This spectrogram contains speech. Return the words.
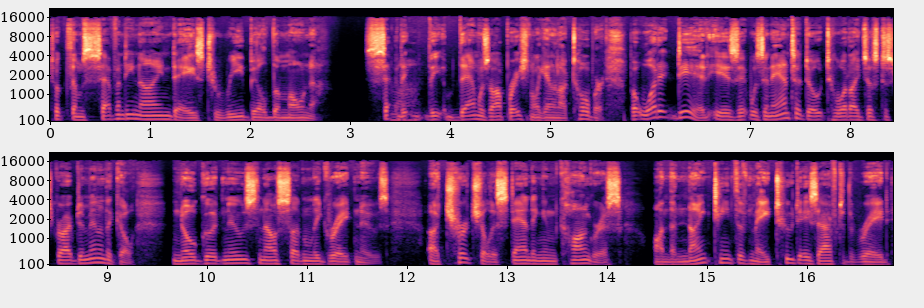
took them 79 days to rebuild the Möhne. Se- the, the dam was operational again in October. But what it did is it was an antidote to what I just described a minute ago. No good news, now suddenly great news. Uh, Churchill is standing in Congress on the 19th of May, two days after the raid,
